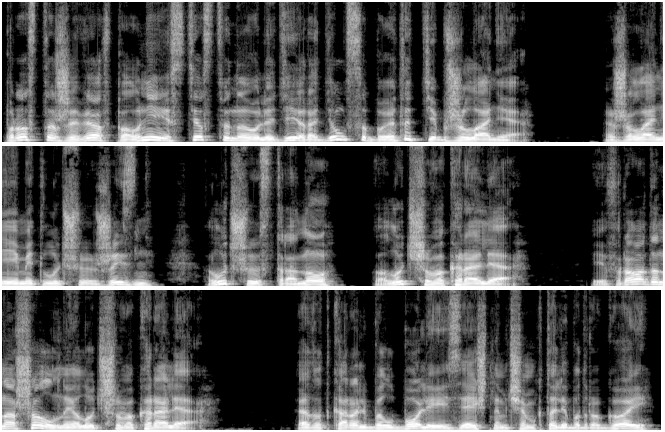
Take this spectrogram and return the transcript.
Просто живя вполне естественно, у людей родился бы этот тип желания. Желание иметь лучшую жизнь, лучшую страну, лучшего короля. И Фродо нашёл наилучшего короля. Этот король был более изящным, чем кто-либо другой,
